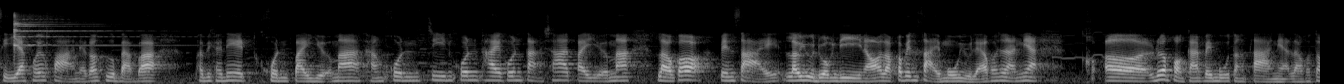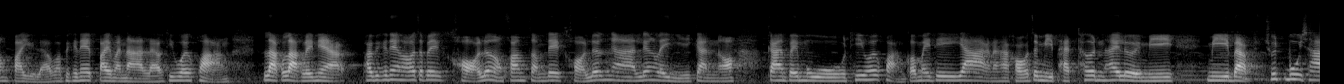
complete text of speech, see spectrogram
สีแยกห้วยขวางเนี่ยก็คือแบบว่า พระพิคเนตคนไปเยอะมาก ทั้งคนจีนคนไทยคนต่างชาติไปเยอะมาก เราก็เป็นสายเราอยู่ดวงดีเนาะเราก็เป็นสายมูอยู่แล้วเพราะฉะนั้นเนี่ยเเรื่องของการไปมูต่างๆเนี่ยเราก็ต้องไปอยู่แล้วพระพิคเนตไปมานานแล้วที่ห้วยขวางหลักๆเลยเนี่ยพระพิคเนตเขาก็จะไปขอเรื่องของความสำเร็จขอเรื่องงานเรื่องอะไรอย่างนี้กันเนาะการไปมูที่ห้วยขวางก็ไม่ได้ยากนะคะเขาก็จะมีแพทเทิร์นให้เลยมีมีแบบชุดบูชา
